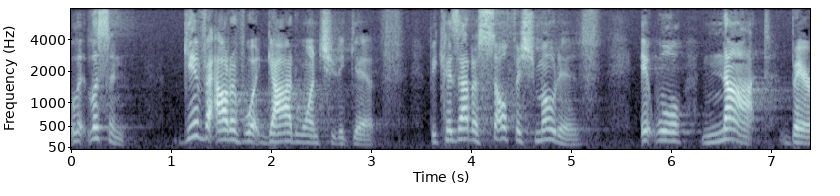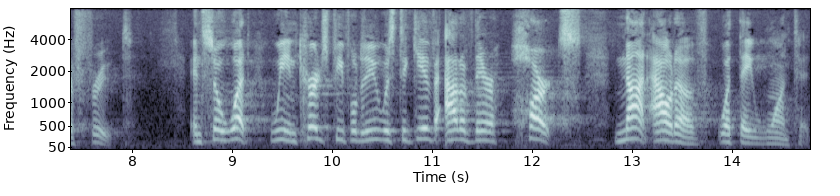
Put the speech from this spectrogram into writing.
l- listen, give out of what God wants you to give. Because out of selfish motive, it will not bear fruit. And so, what we encouraged people to do was to give out of their hearts, not out of what they wanted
